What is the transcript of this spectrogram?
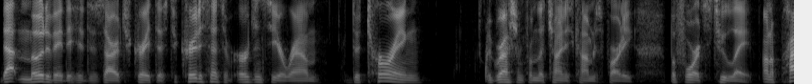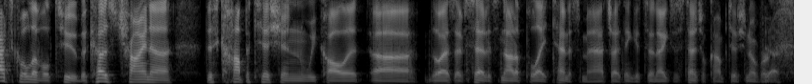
that motivated his desire to create this, to create a sense of urgency around deterring aggression from the Chinese Communist Party before it's too late. On a practical level, too, because China, this competition, we call it, uh, though as I've said, it's not a polite tennis match. I think it's an existential competition over yes.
